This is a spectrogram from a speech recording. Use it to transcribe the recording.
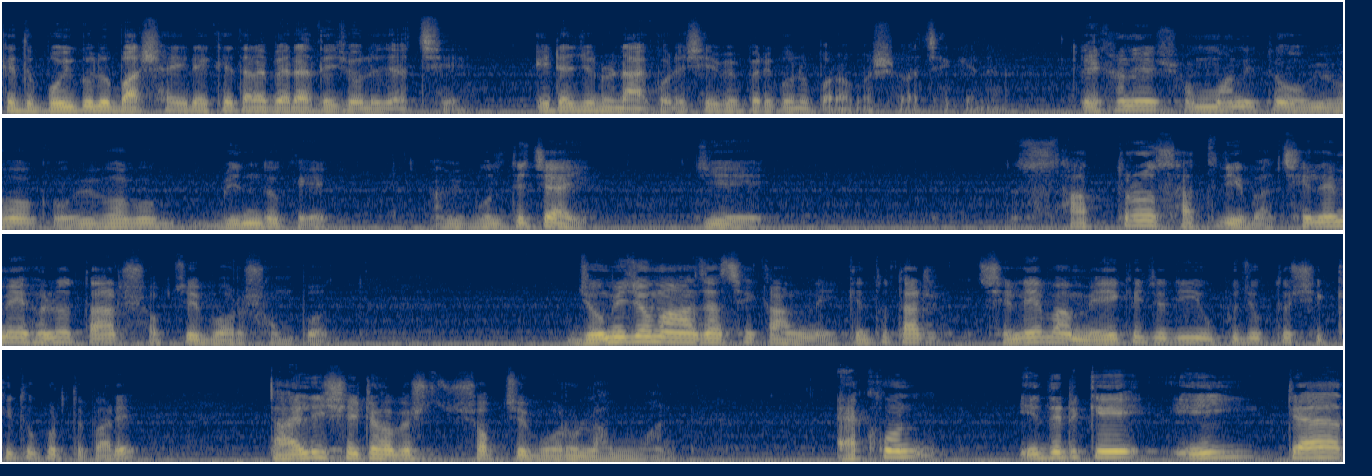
কিন্তু বইগুলো বাসায় রেখে তারা বেড়াতে চলে যাচ্ছে। এটার জন্য না করে সেই ব্যাপারে কোনো পরামর্শ আছে কিনা? এখানে সম্মানিত অভিভাবক অভিভাবক বৃন্দকে আমি বলতে চাই যে ছাত্র ছাত্রী বা ছেলে মেয়ে হলো তার সবচেয়ে বড় সম্পদ। জমি জমা আজ আছে, কাল নেই। কিন্তু তার ছেলে বা মেয়েকে যদি উপযুক্ত শিক্ষিত করতে পারে তাহলেই সেটা হবে সবচেয়ে বড় লাভবান। এখন এদেরকে এইটা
